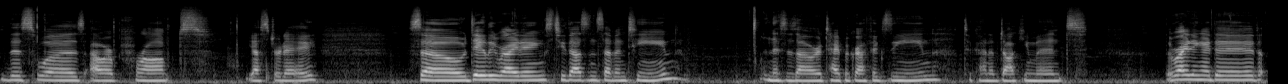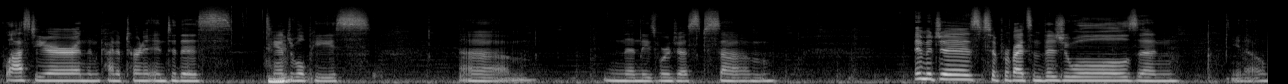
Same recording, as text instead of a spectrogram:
this was our prompt yesterday. So daily writings 2017. And this is our typographic zine to kind of document the writing I did last year and then kind of turn it into this tangible piece. Um, and then these were just some images to provide some visuals and you know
